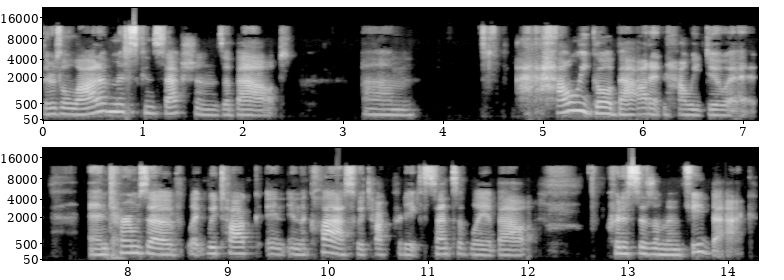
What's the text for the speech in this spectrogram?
there's a lot of misconceptions about um, how we go about it and how we do it. In terms of like we talk in, in the class, we talk pretty extensively about criticism and feedback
